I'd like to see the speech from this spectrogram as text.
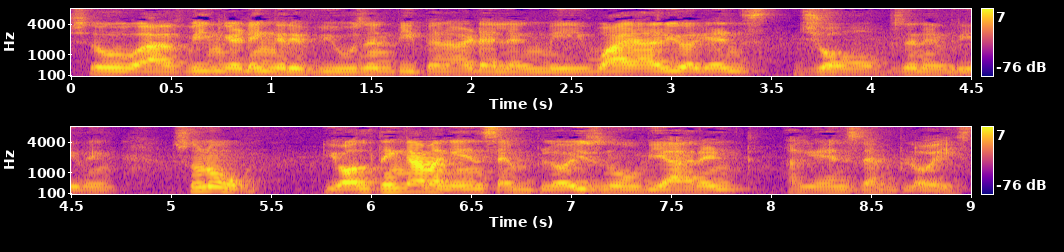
So I've been getting reviews and people are telling me, why are you against jobs and everything? So no, you all think I'm against employees. No, we aren't against employees.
